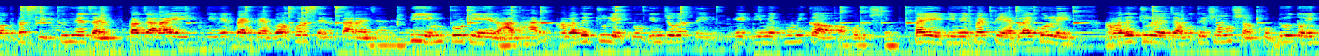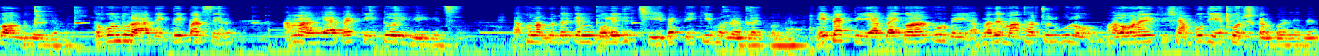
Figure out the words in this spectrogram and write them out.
কতটা সিল্কি হয়ে যায় তা যারা এই ডিমের প্যাক ব্যবহার করেছেন তারাই জানে ডিম প্রোটিনের আধার। আমাদের চুলে প্রোটিন যোগাতে এই ডিমের ভূমিকা অপরিসীম। তাই এই ডিমের প্যাকটি অ্যাপ্লাই করলে আমাদের চুলের যাবতীয় সমস্যা খুব দ্রুতই বন্ধ হয়ে যাবে। তো বন্ধুরা, দেখতেই পারছেন, আমার হেয়ার প্যাকটি তৈরি হয়ে গেছে। এখন আপনাদেরকে আমি বলে দিচ্ছি, এই প্যাকটি কীভাবে অ্যাপ্লাই করবেন? এই প্যাকটি অ্যাপ্লাই করার পূর্বে আপনাদের মাথার চুলগুলো ভালো মানের একটি শ্যাম্পু দিয়ে পরিষ্কার করে নেবেন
